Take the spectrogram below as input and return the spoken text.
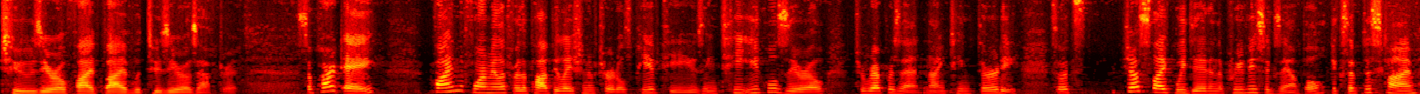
2055 with two zeros after it. So part A, find the formula for the population of turtles, P of t, using t equals zero to represent 1930. So it's just like we did in the previous example, except this time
